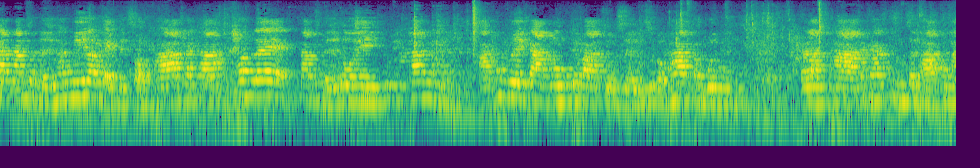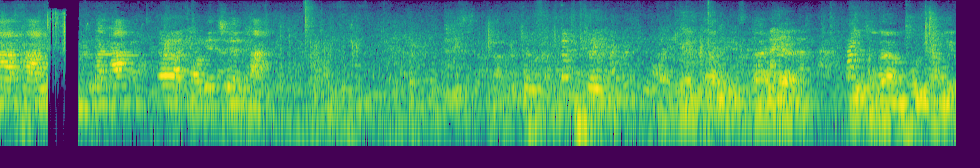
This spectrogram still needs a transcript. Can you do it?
การนำเสนอครั้งนี้เราแบ่งเป็นสองพาร์ทนะคะท่อนแรกนำเสนอโดยท่านผู้อำนวยการโรงพยาบาลส่งเสริมสุขภาพตำบลกลันทานะคะคุณสถาปนาพานนะคะก็ขอเรียนเชิญค่ะเรียนท่านนายแพทย์ยุทธนาภูริพานิช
